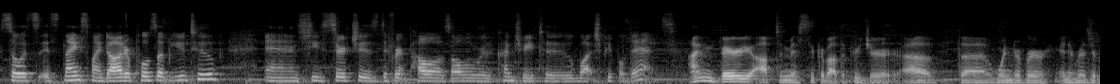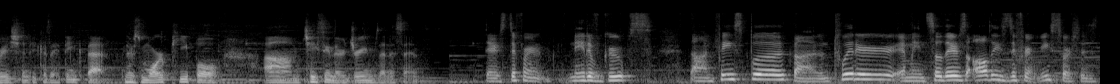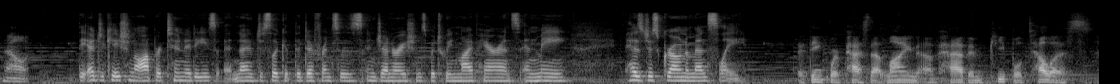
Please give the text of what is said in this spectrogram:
So it's, it's nice, my daughter pulls up YouTube and she searches different powwows all over the country to watch people dance. I'm very optimistic about the future of the Wind River Indian Reservation because I think that there's more people um, chasing their dreams in a sense. There's different native groups on Facebook, on Twitter. I mean, so there's all these different resources now. The educational opportunities, and I just look at the differences in generations between my parents and me, has just grown immensely. I think we're past that line of having people tell us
